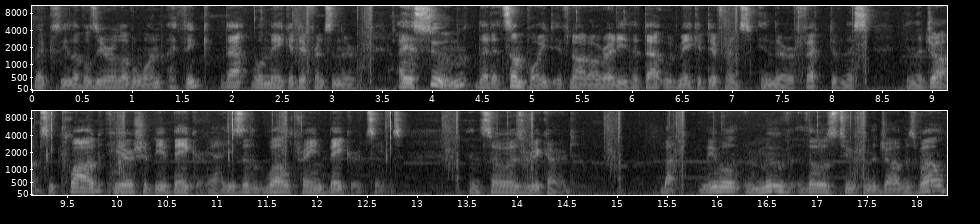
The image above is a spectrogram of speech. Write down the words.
Like, see, level zero, level one. I think that will make a difference in their... I assume that at some point, if not already, that that would make a difference in their effectiveness in the job. See, Claude here should be a baker. Yeah, he's a well-trained baker, it seems. And so is Ricard. But we will remove those two from the job as well.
